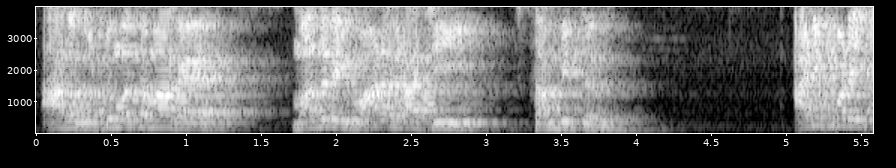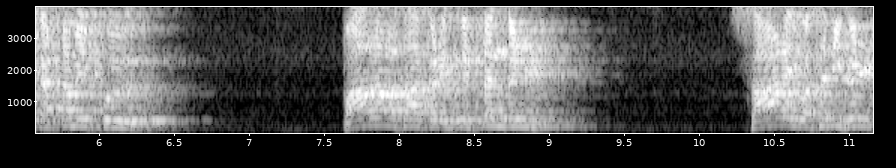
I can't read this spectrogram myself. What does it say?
ஆக ஒட்டுமொத்தமாக மதுரை மாநகராட்சி ஸ்தம்பித்தது. அடிப்படை கட்டமைப்பு பாதாள சாக்கடை திட்டங்கள் சாலை வசதிகள்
